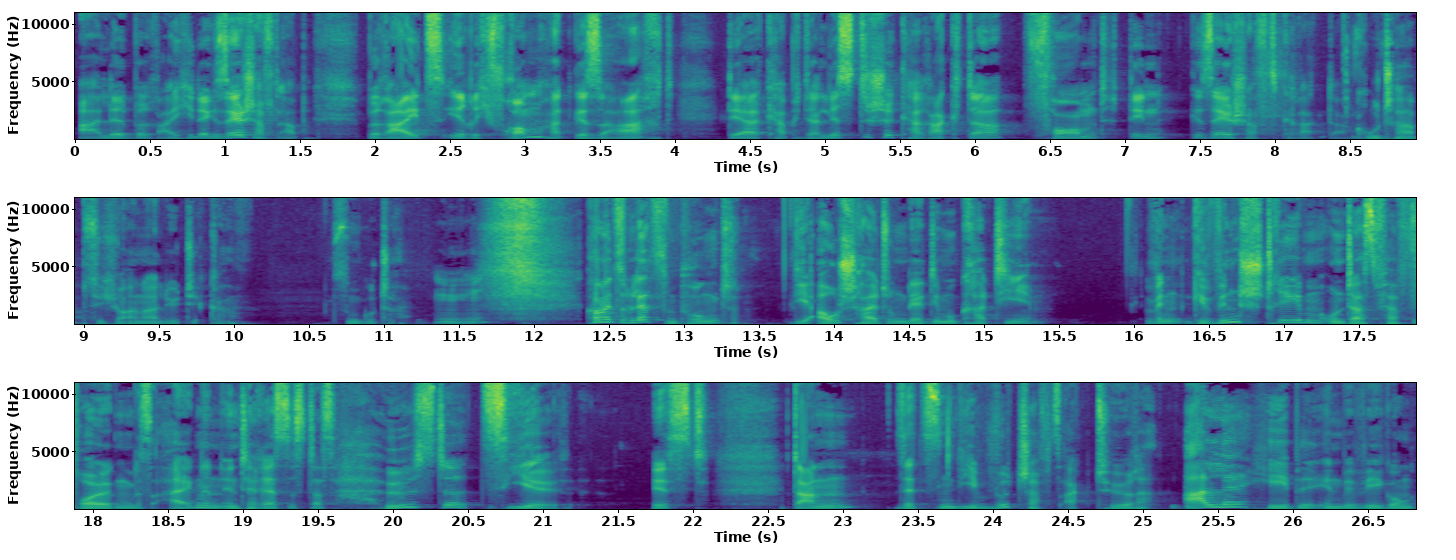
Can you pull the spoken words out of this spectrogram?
alle Bereiche der Gesellschaft ab. Bereits Erich Fromm hat gesagt, der kapitalistische Charakter formt den Gesellschaftscharakter. Guter Psychoanalytiker. Das ist ein guter. Kommen wir zum letzten Punkt. Die Ausschaltung der Demokratie. Wenn Gewinnstreben und das Verfolgen des eigenen Interesses das höchste Ziel ist, dann setzen die Wirtschaftsakteure alle Hebel in Bewegung,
